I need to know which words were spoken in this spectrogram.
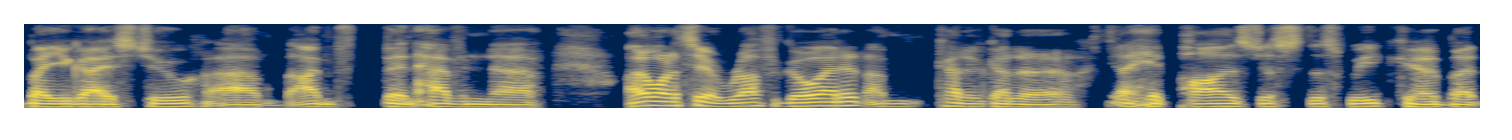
by you guys too. Um, I've been having uh, I don't want to say a rough go at it. I'm kind of got a, a hit pause just this week, uh, but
